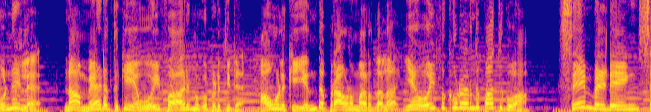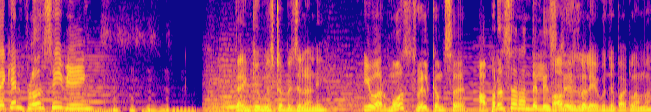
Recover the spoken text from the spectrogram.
ஒண்ணும் இல்ல. நான் மேடத்துக்கு என் ஒய்ஃபை அறிமுகப்படுத்திட்டேன். அவங்களுக்கு எந்த ப்ராப்ளமா இருந்தாலும் என் ஒய்ஃபு கூட இருந்து பாத்துக்குவா. சேம் பில்டிங் செகண்ட் ஃப்ளோர் சீவிங் thank you mister Bijlani you are most welcome sir அப்புறம் சார் அந்த லிஸ்ட் ஆஃபீஸ் வேலையை கொஞ்சம் பார்க்கலாமா?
